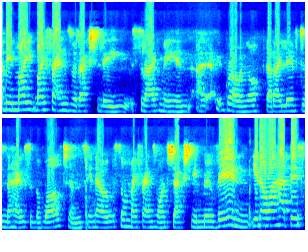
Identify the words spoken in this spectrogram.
I mean, my, my friends would actually slag me and uh, growing up that I lived in the house of the Waltons. You know, some of my friends wanted to actually move in. You know, I had this,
